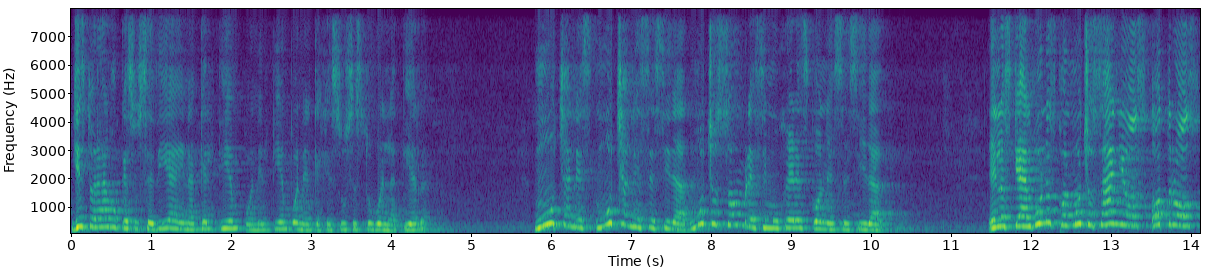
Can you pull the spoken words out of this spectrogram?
Y esto era algo que sucedía en aquel tiempo, en el tiempo en el que Jesús estuvo en la tierra mucha, necesidad, muchos hombres y mujeres con necesidad, en los que algunos con muchos años, otros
